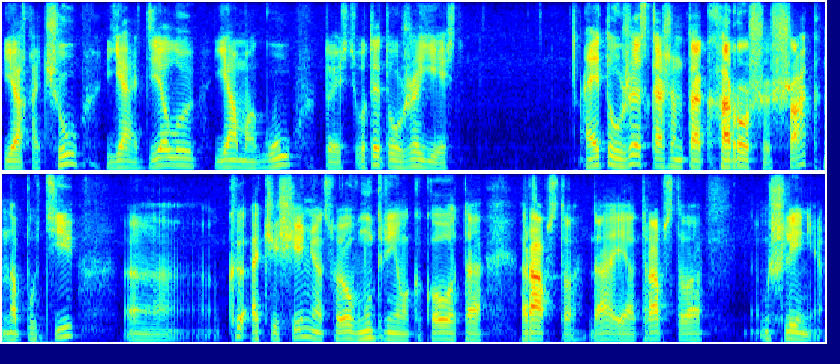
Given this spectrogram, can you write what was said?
я хочу, я делаю, я могу, то есть вот это уже есть. А это уже, скажем так, хороший шаг на пути к очищению от своего внутреннего какого-то рабства, да, и от рабства мышления.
